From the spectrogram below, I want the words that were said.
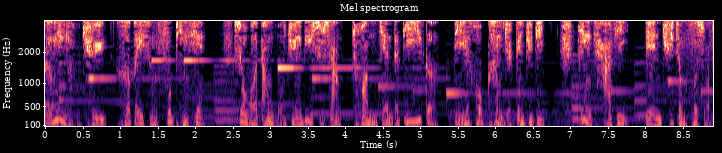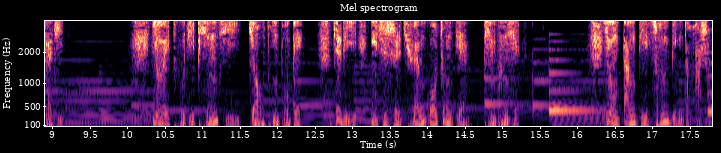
革命老区河北省富平县，是我党我军历史上创建的第一个敌后抗日根据地、晋察冀边区政府所在地。因为土地贫瘠、交通不便，这里一直是全国重点贫困县。用当地村民的话说。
